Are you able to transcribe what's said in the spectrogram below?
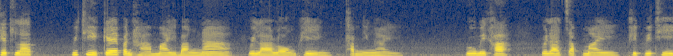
เคล็ดลับ วิธีแก้ปัญหาไมค์บังหน้า เวลาร้องเพลงทำยังไง รู้ไหมคะ เวลาจับไมค์ผิดวิธี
